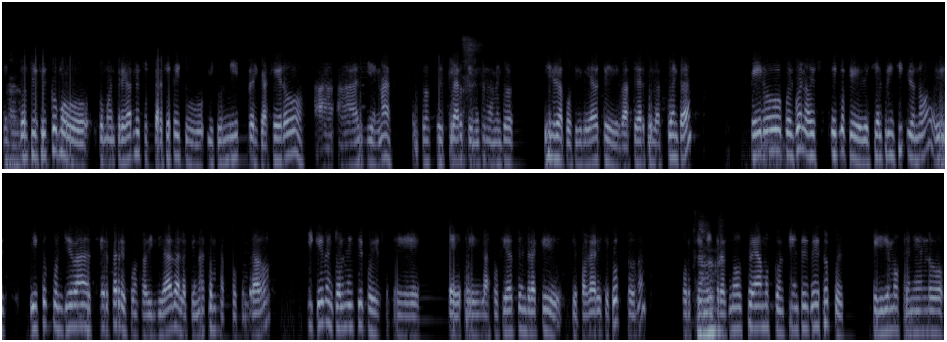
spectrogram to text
Entonces es como, como entregarle tu tarjeta y tu, y tu NIP del cajero a, alguien más. Entonces, claro que en ese momento tienes la posibilidad de vaciarte las cuentas, pero pues bueno, es, es lo que decía al principio, ¿no? Es, eso conlleva cierta responsabilidad a la que no estamos acostumbrados y que eventualmente pues eh, eh, eh, la sociedad tendrá que, pagar ese costo, ¿no? Porque mientras no seamos conscientes de eso, pues seguiremos teniendo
